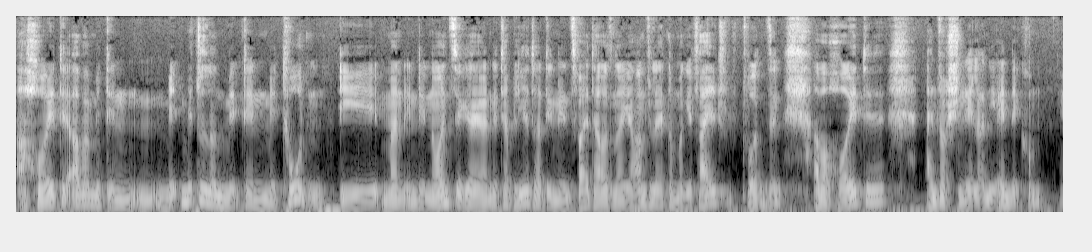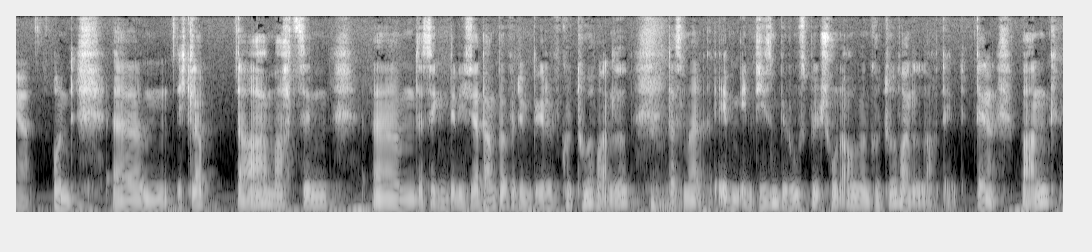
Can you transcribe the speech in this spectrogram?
Heute aber mit den Mitteln und mit den Methoden, die man in den 90er Jahren etabliert hat, in den 2000er Jahren vielleicht nochmal gefeilt worden sind, aber heute einfach schnell an die Ende kommen. Ja. Und ähm, ich glaube, da macht Sinn, ähm, deswegen bin ich sehr dankbar für den Begriff Kulturwandel, dass man eben in diesem Berufsbild schon auch über einen Kulturwandel nachdenkt. Denn ja. Bank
